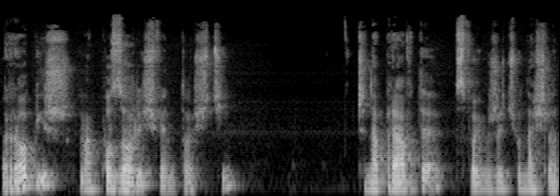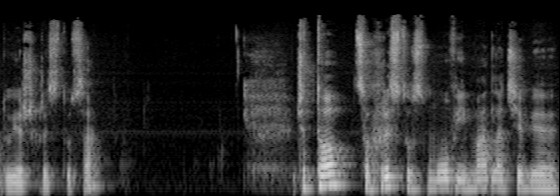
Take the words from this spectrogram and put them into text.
robisz, ma pozory świętości? Czy naprawdę w swoim życiu naśladujesz Chrystusa? Czy to, co Chrystus mówi, ma dla ciebie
